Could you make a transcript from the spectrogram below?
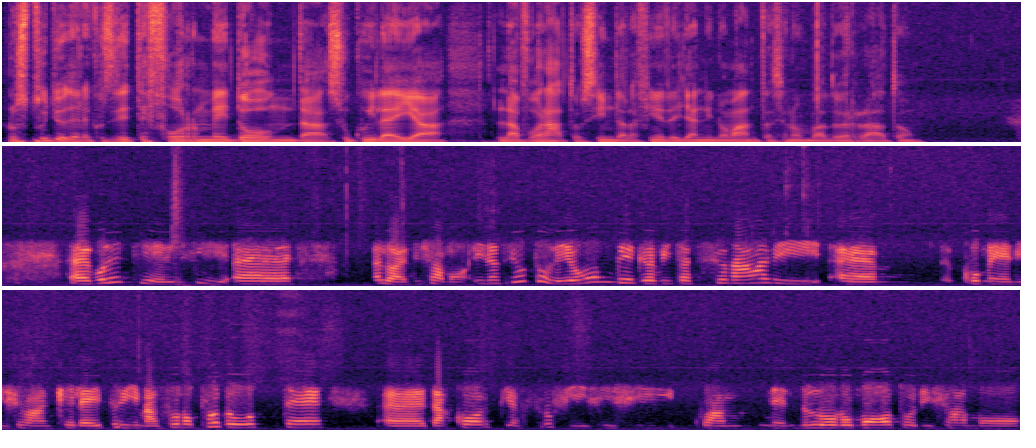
lo, studio delle cosiddette forme d'onda su cui lei ha lavorato sin dalla fine degli anni 90, se non vado errato? Eh, volentieri, sì. Eh, allora, diciamo, innanzitutto le onde gravitazionali, ehm, come diceva anche lei prima, sono prodotte eh, da corpi astrofisici nel loro moto diciamo,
